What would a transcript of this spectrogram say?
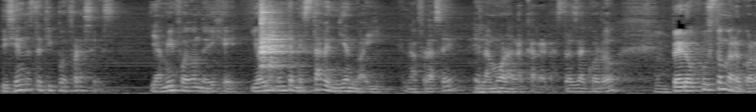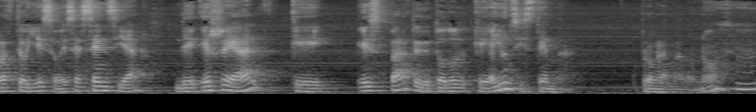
diciendo este tipo de frases. Y a mí fue donde dije, y obviamente me está vendiendo ahí, en la frase, el amor a la carrera, ¿estás de acuerdo? Pero justo me recordaste hoy eso, esa esencia de es real que es parte de todo, que hay un sistema programado, ¿no? Uh -huh.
